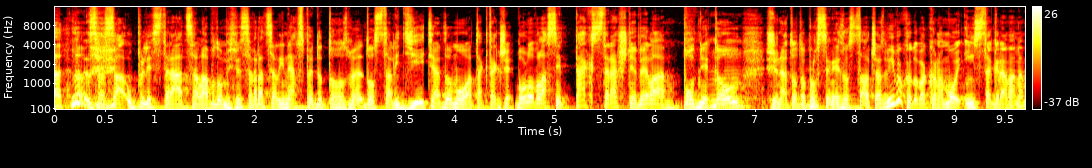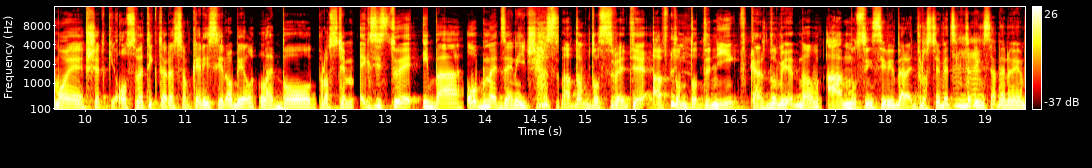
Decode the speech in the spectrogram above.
sa, sa úplne strácala, potom my sme sa vracali naspäť do toho, sme dostali dieťa domov a tak, takže bolo vlastne tak strašne veľa podnetov, mm. že na toto proste nezostal čas. Mimochodom ako na môj Instagram a na moje všetky osvety, ktoré som kedysi robil, lebo proste existuje iba obmedzený čas na tomto svete a v tomto dni dní v každom jednom a musím si vyberať proste veci, mm-hmm. ktorým sa venujem,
